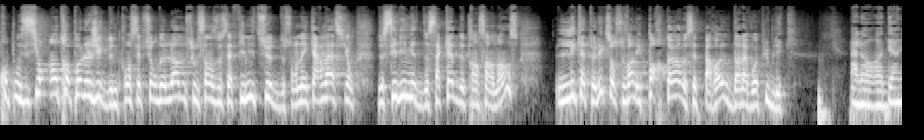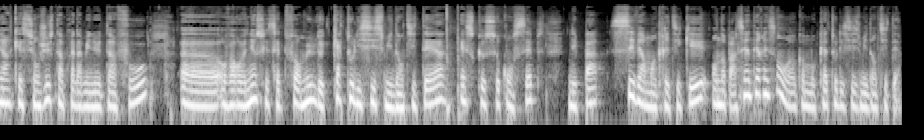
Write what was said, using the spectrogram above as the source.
proposition anthropologique, d'une conception de l'homme sous le sens de sa finitude, de son incarnation, de ses limites, de sa quête de transcendance, les catholiques sont souvent les porteurs de cette parole dans la voie publique. Alors, dernière question, juste après la Minute Info. Euh, on va revenir sur cette formule de catholicisme identitaire. Est-ce que ce concept n'est pas sévèrement critiqué? On en parle, c'est intéressant hein, comme mot catholicisme identitaire.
